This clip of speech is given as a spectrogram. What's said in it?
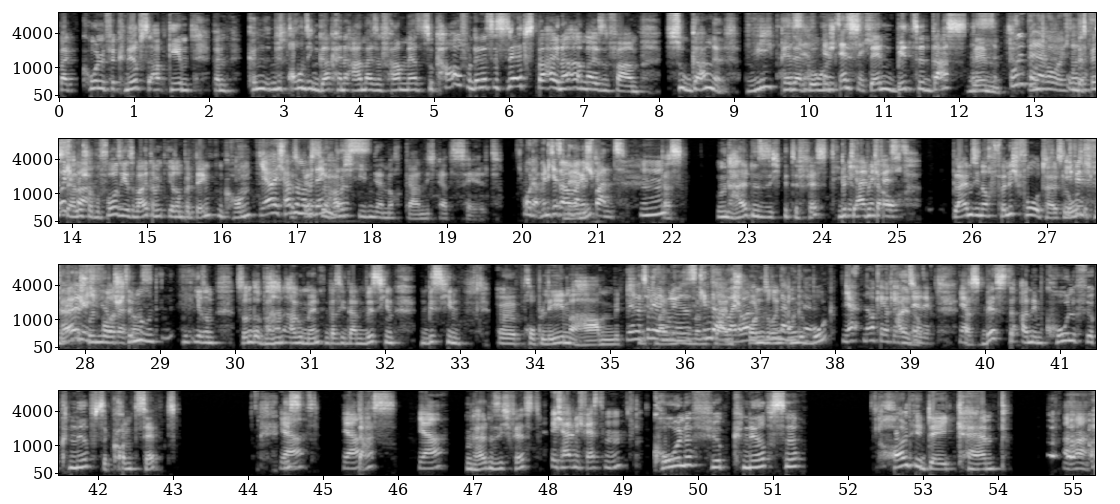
bei Kohle für Knirpse abgeben, dann können, brauchen sie ihm gar keine Ameisenfarm mehr zu kaufen, denn es ist selbst bei einer Ameisenfarm zugange. Wie pädagogisch ist ja ist, denn bitte das denn? Das ist unpädagogisch, Und, und das, das ist Beste, Herr. Löscher, bevor Sie jetzt weiter mit Ihren Bedenken kommen, Ja, ich habe das nochmal Bedenken. habe ich Ihnen ja noch gar nicht erzählt. Oh, da bin ich jetzt aber mal Nämlich, gespannt. Mhm. Das, nun halten Sie sich bitte fest. Bitte, Ich halte mich bitte fest. auch. Bleiben Sie noch völlig vorurteilslos. Ich bin merke völlig schon in Ihrer Stimme und mit Ihren sonderbaren Argumenten, dass Sie da ein bisschen, ein bisschen äh, Probleme haben mit, Ja, natürlich mit Probleme. Das ist meinem Kinderarbeit, gut, äh, Sponsoring-Angebot. Ja, okay, okay. Also, erzählen Sie. Ja. Das Beste an dem Kohle für Knirpse-Konzept Ja, ist ja, das, ja. nun halten Sie sich fest, Ich halte mich fest. Mhm. Kohle für Knirpse Holiday Camp. Aha.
